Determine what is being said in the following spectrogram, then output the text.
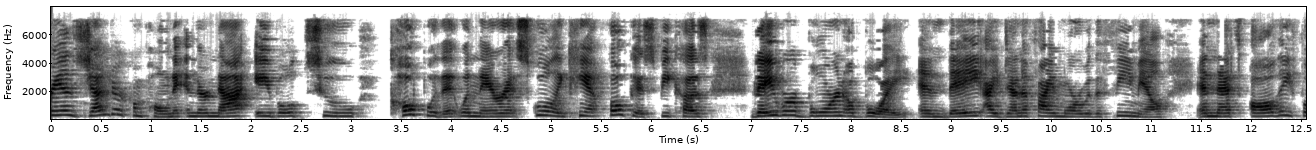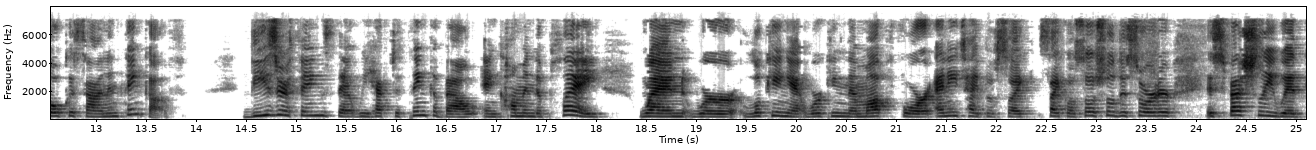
transgender component and they're not able to cope with it when they're at school and can't focus because they were born a boy and they identify more with a female, and that's all they focus on and think of. These are things that we have to think about and come into play when we're looking at working them up for any type of psych psychosocial disorder, especially with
